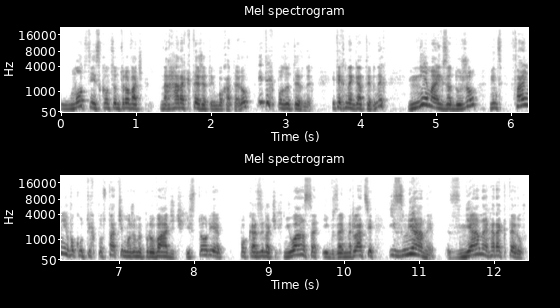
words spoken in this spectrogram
mocniej skoncentrować na charakterze tych bohaterów i tych pozytywnych, i tych negatywnych. Nie ma ich za dużo, więc fajnie wokół tych postaci możemy prowadzić historię, pokazywać ich niuanse, ich wzajemne relacje i zmiany, zmianę charakterów,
